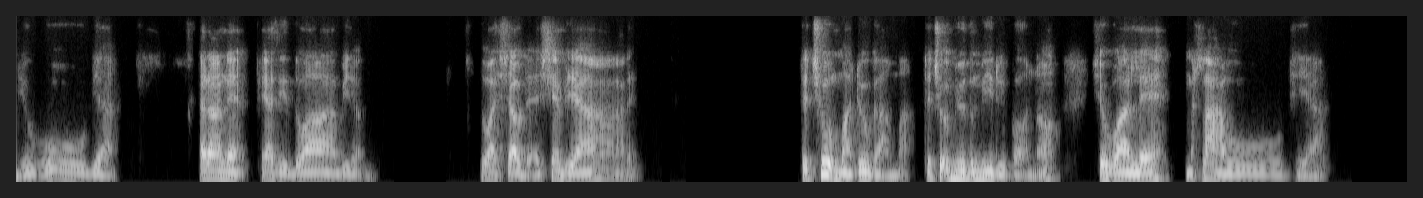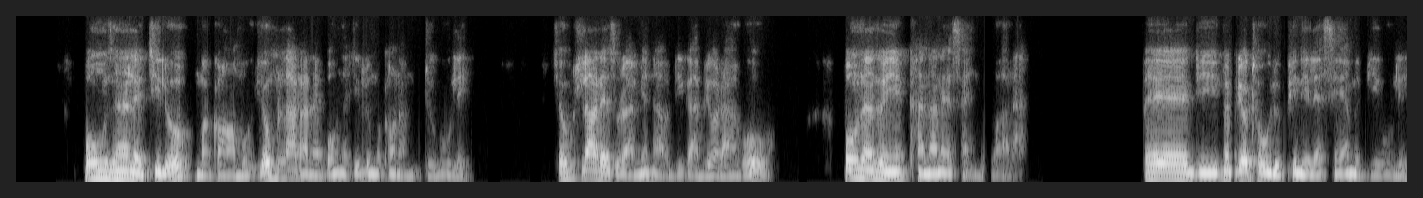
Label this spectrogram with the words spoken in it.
မျိုးကိုဗျအဲ့ဒါနဲ့ဘုရားစီသွားပြီးတော့သူကလျှောက်တယ်အရှင်ဘုရားတဲ့ တချို့မတုကမှာတချို့အမျိုးသမီးတွေပေါ့နော်ရုပ်ကလည်းမလှဘူးဖေရပုံစံလည်းကြည့်လို့မကောင်းဘူးရုပ်မလှတာနဲ့ပုံစံကြည့်လို့မကောင်းတာမတူဘူးလေရုပ်လှတယ်ဆိုတာမျက်နှာကိုအဓိကပြောတာကိုပုံစံဆိုရင်ခန္ဓာနဲ့ဆိုင်သွားတာဘယ်ဒီမပြောထုတ်လို့ဖြစ်နေလဲဆင်ရမပြေဘူးလေ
